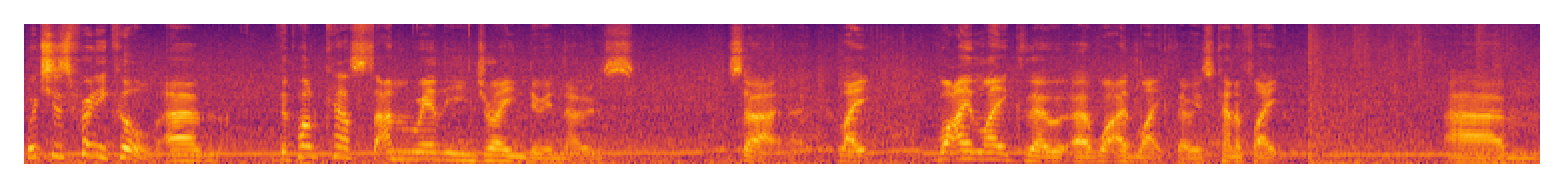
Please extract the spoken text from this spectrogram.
Which is pretty cool. Um, the podcasts, I'm really enjoying doing those. So, uh, like, what I like though, uh, what I'd like though, is kind of like um,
